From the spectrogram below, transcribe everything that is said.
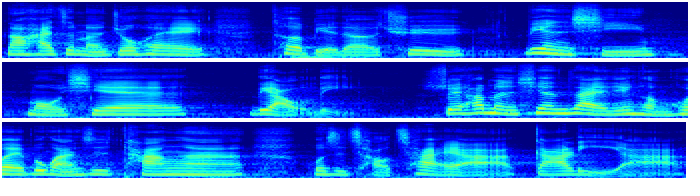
然后孩子们就会特别的去练习某些料理。所以他们现在已经很会，不管是汤啊，或是炒菜啊、咖喱啊，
